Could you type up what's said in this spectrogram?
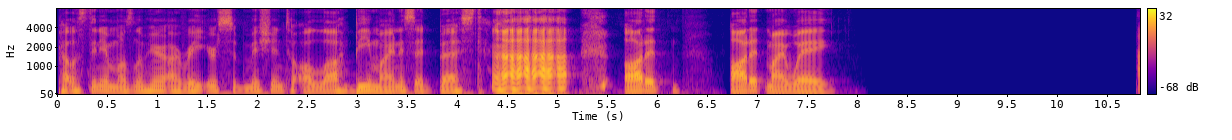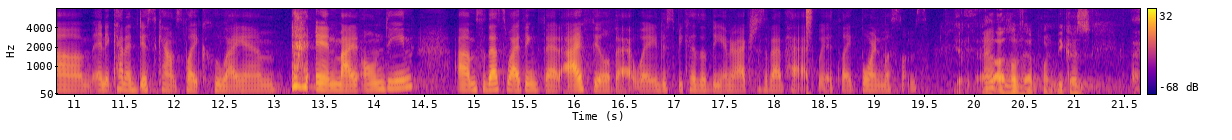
Palestinian Muslim here. I rate your submission to Allah B minus at best. audit, audit my way. um, and it kind of discounts like who I am and my own dean. Um, so that's why I think that I feel that way, just because of the interactions that I've had with like born Muslims. Yeah, I, I love that point because uh,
